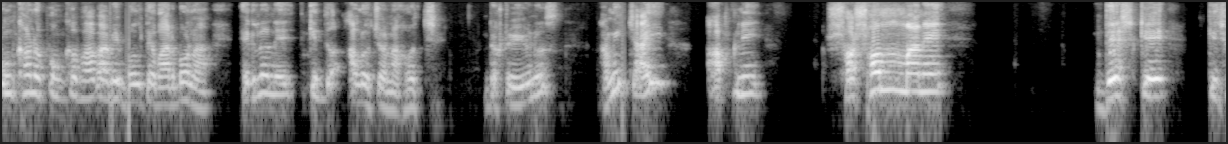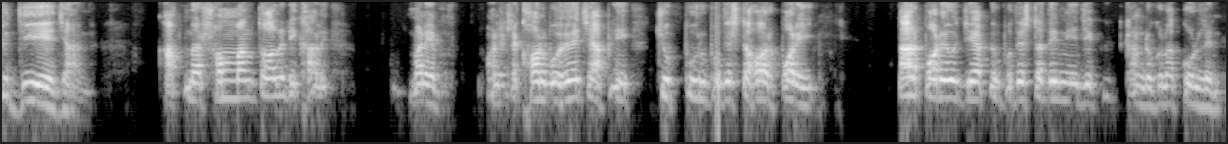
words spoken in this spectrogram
পুঙ্খানুপুঙ্খ ভাবে আমি বলতে পারব না, এগুলো নিয়ে কিন্তু আলোচনা হচ্ছে। ডক্টর ইউনুস, আমি চাই আপনি সসম্মানে দেশকে কিছু দিয়ে যান। আপনার সম্মান তো অলরেডি খালি মানে অনেকটা খর্ব হয়েছে, আপনি চুপ্পুর উপদেষ্টা হওয়ার পরেই। তারপরেও যে আপনি উপদেষ্টাদের নিয়ে যে কাণ্ডগুলো করলেন,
